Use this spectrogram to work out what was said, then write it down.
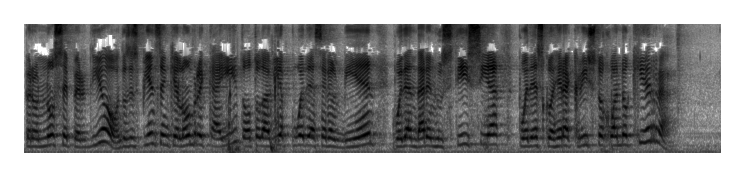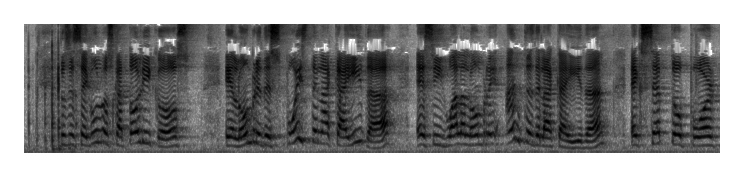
pero no se perdió. Entonces piensen que el hombre caído todavía puede hacer el bien, puede andar en justicia, puede escoger a Cristo cuando quiera. Entonces, según los católicos, el hombre después de la caída es igual al hombre antes de la caída, excepto por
